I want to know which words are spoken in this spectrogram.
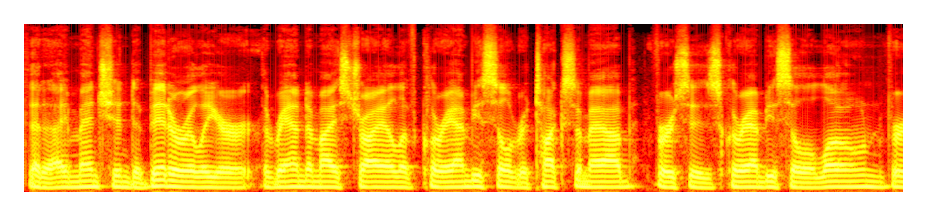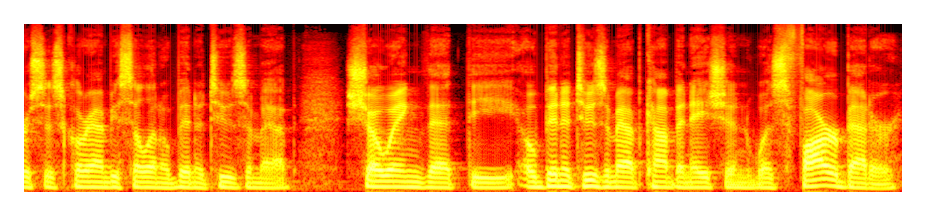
that I mentioned a bit earlier, the randomized trial of chlorambucil rituximab versus chlorambucil alone versus chlorambucil and obinutuzumab, showing that the obinutuzumab combination was far better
